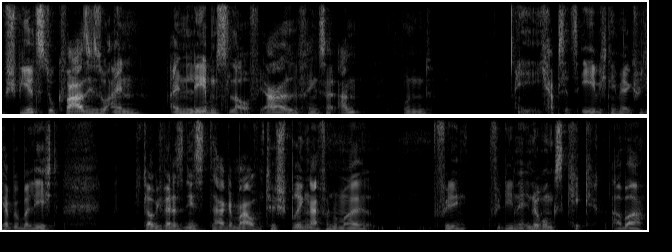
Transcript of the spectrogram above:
spielst du quasi so einen, einen Lebenslauf, ja? Also du fängst halt an und ich habe es jetzt ewig nicht mehr gespielt. Ich habe überlegt, ich glaube, ich werde das nächste Tage mal auf den Tisch bringen, einfach nur mal für den, für den Erinnerungskick. Aber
